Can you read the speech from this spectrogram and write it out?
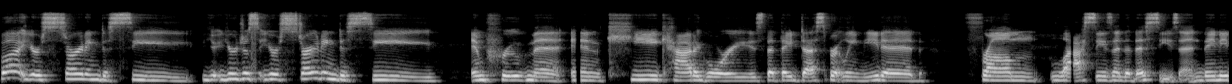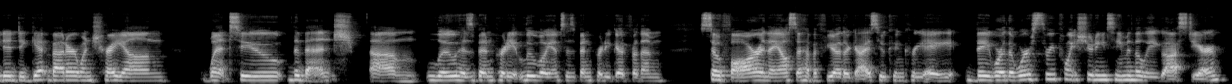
But you're starting to see, you're just, you're starting to see improvement in key categories that they desperately needed from last season to this season. They needed to get better when Trae Young went to the bench. Um, Lou has been pretty, Lou Williams has been pretty good for them so far. And they also have a few other guys who can create. They were the worst three point shooting team in the league last year.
